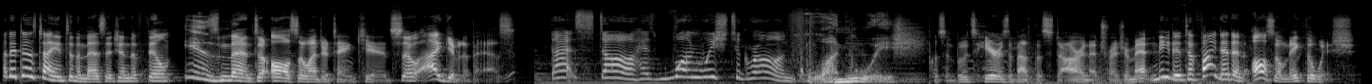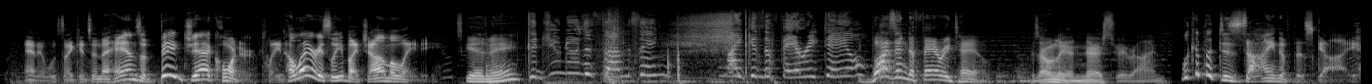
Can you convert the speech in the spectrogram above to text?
But it does tie into the message, and the film is meant to also entertain kids, so I give it a pass. That star has one wish to grant. One wish. Puss in Boots hears about the star and that treasure map needed to find it and also make the wish. And it looks like it's in the hands of Big Jack Horner, played hilariously by John Mulaney. Excuse me? Could you do the thumb thing? Like in the fairy tale? Wasn't a fairy tale. It was only a nursery rhyme. Look at the design of this guy.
